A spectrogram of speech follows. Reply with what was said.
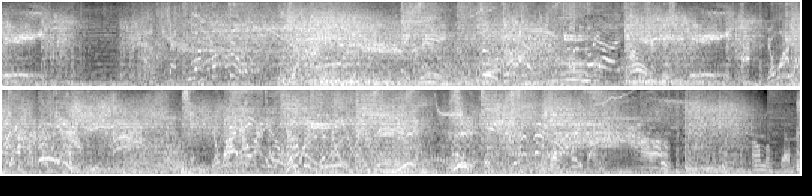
be? I'll shut you up for good. Almost got me.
